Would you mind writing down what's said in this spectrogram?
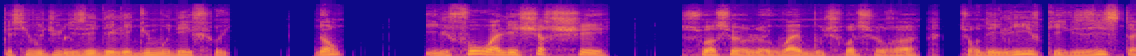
que si vous utilisez des légumes ou des fruits. Donc, il faut aller chercher, soit sur le web ou soit sur, euh, sur des livres qui existent,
